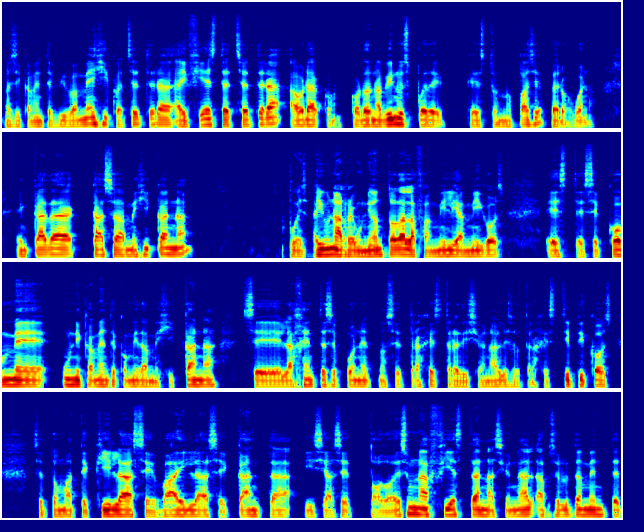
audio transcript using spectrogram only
básicamente viva México, etcétera, hay fiesta, etcétera. Ahora con coronavirus puede que esto no pase, pero bueno, en cada casa mexicana pues hay una reunión, toda la familia, amigos, este, se come únicamente comida mexicana, se, la gente se pone, no sé, trajes tradicionales o trajes típicos, se toma tequila, se baila, se canta y se hace todo. Es una fiesta nacional, absolutamente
